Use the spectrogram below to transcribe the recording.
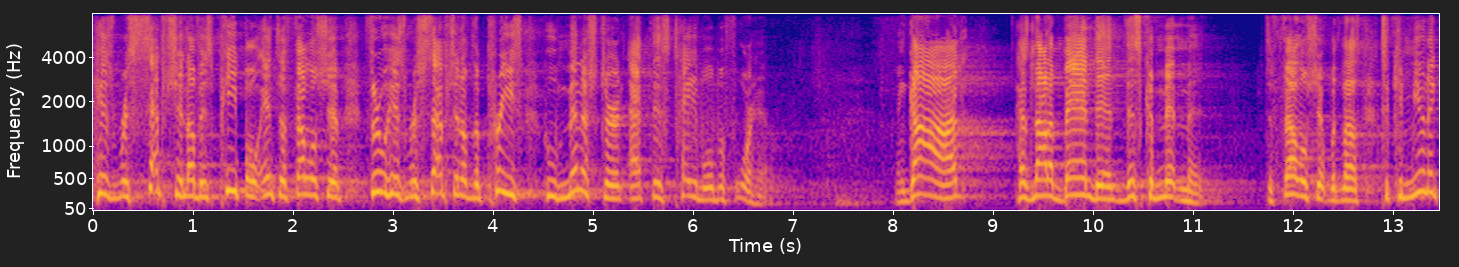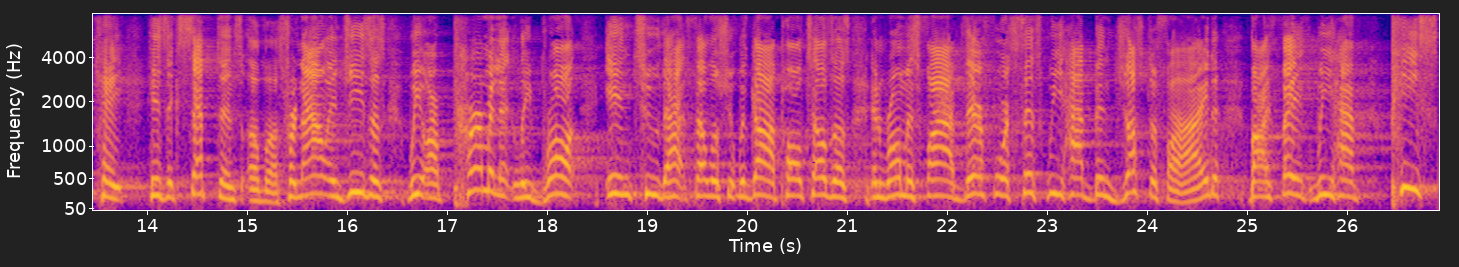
his reception of his people into fellowship through his reception of the priests who ministered at this table before him. And God has not abandoned this commitment to fellowship with us, to communicate his acceptance of us. For now in Jesus, we are permanently brought into that fellowship with God. Paul tells us in Romans 5 therefore, since we have been justified by faith, we have peace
